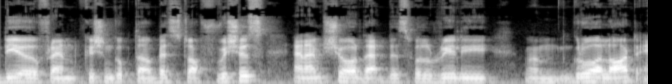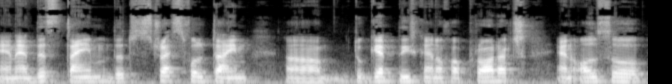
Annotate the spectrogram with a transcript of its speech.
dear friend Krishan Gupta best of wishes. And I'm sure that this will really um, grow a lot. And at this time the stressful time um, to get these kind of a products and also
